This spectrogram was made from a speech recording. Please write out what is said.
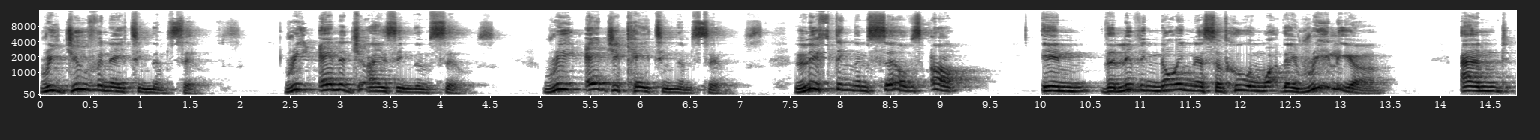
rejuvenating themselves, re energizing themselves, re educating themselves, lifting themselves up in the living knowingness of who and what they really are, and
